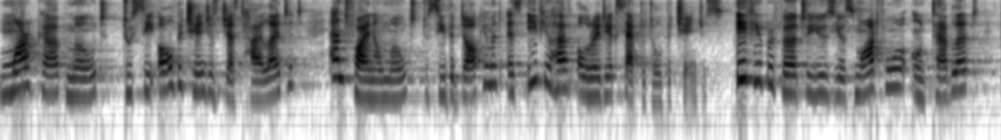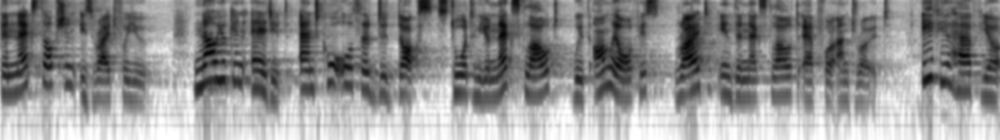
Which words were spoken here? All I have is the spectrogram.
markup mode to see all the changes just highlighted, and final mode to see the document as if you have already accepted all the changes. If you prefer to use your smartphone or tablet, the next option is right for you. Now you can edit and co-author the docs stored in your Nextcloud with OnlyOffice right in the Nextcloud app for Android. If you have your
